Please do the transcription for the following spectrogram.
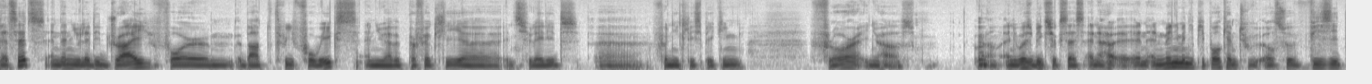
that's it. And then you let it dry for um, about three, four weeks, and you have a perfectly uh, insulated, uh, phonically speaking, floor in your house. Well, and it was a big success. And, uh, and, and many, many people came to also visit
